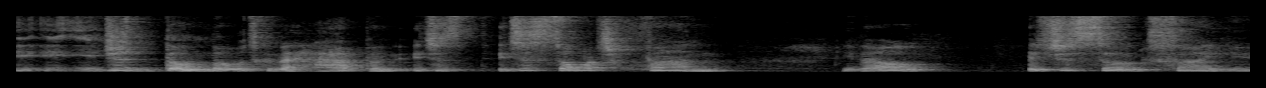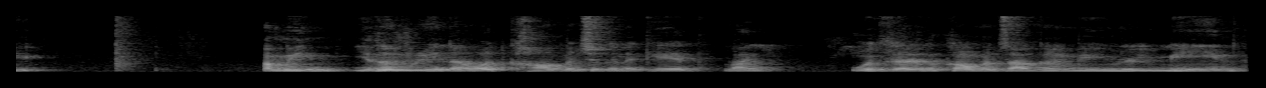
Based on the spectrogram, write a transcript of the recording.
you just don't know what's gonna happen. It's just it's just so much fun you know? It's just so exciting. You, I mean you don't really know what comments you're gonna get like whether the comments are to be really mean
